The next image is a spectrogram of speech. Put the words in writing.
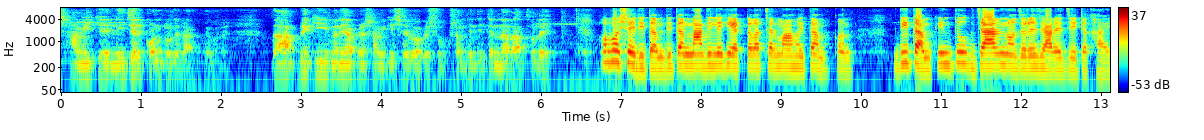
স্বামীকে নিজের কন্ট্রোলে রাখতে পারে। তা আপনি কি মানে আপনার স্বামীকে সেভাবে সুখ শান্তি দিতেন না রাত হলে? অবশ্যই দিতাম। দিতাম না দিলে কি একটা বাচ্চার মা হইতাম? কন? দিতাম কিন্তু যার নজরে যারে যেটা খায়।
